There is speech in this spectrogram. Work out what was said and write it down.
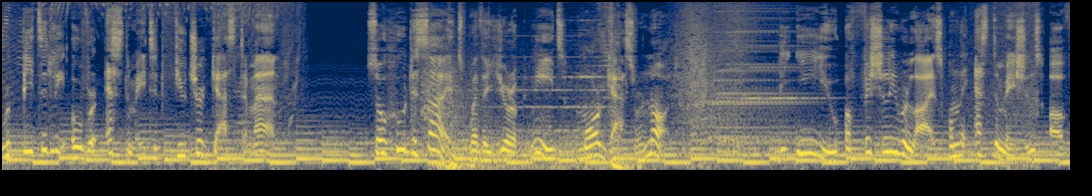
repeatedly overestimated future gas demand. So who decides whether Europe needs more gas or not? The EU officially relies on the estimations of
